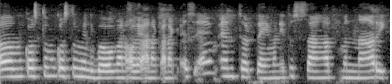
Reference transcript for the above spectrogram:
um, kostum-kostum yang dibawakan oleh anak-anak SM Entertainment itu sangat menarik.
